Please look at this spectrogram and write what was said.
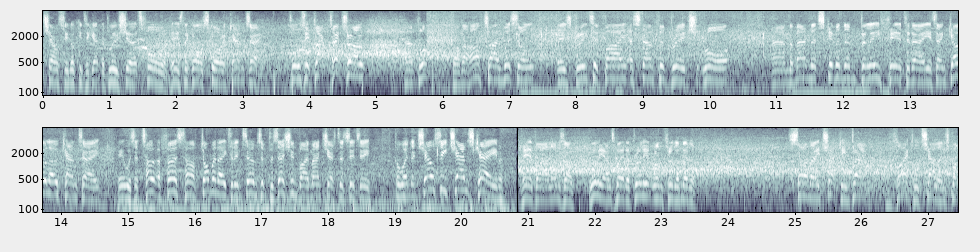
Chelsea looking to get the blue shirts forward. Here's the goal scorer, Kante. Pulls it back, Pedro. Uh, well, the half-time whistle is greeted by a Stamford Bridge roar. And the man that's given them belief here today is N'Golo Kante. It was a, a, first half dominated in terms of possession by Manchester City, but when the Chelsea chance came, here by Alonso, Williams made a brilliant run through the middle. Sane tracking back, vital challenge, but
